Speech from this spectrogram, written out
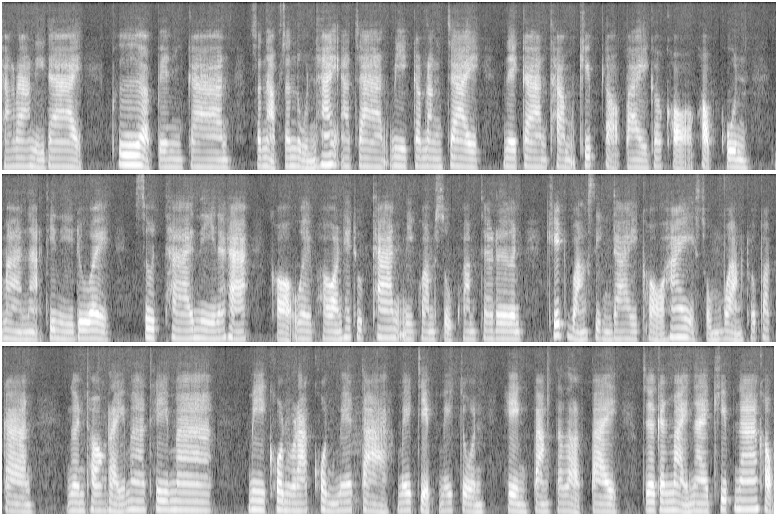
ข้างล่างนี้ได้ เพื่อเป็นการสนับสนุนให้อาจารย์มีกำลังใจในการทำคลิปต่อไปก็ขอขอบคุณมาณที่นี้ด้วย สุดท้ายนี้นะคะ ขออวยพรให้ทุกท่านมีความสุขความเจริญ คิดหวังสิ่งใดขอให้สมหวังทุกประการ เงินทองไหลมาเทมา มีคนรักคนเมตตา ไม่เจ็บไม่จน เฮงปังตลอดไป เจอกันใหม่ในคลิปหน้าขอบ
